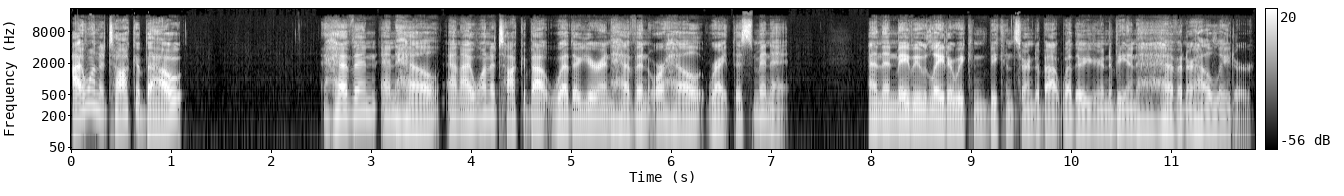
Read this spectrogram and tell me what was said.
I want to talk about heaven and hell, and I want to talk about whether you're in heaven or hell right this minute. And then maybe later we can be concerned about whether you're going to be in heaven or hell later.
